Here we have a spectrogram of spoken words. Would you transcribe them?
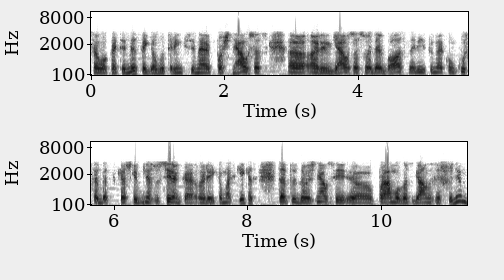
savo katėmis, tai galbūt rinksime pošniausios ar ilgiausios uodegos, darytume konkursą, bet kažkaip nesusirenka reikiamas kiekis, tad dažniausiai pramogos gaunasi šunim.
